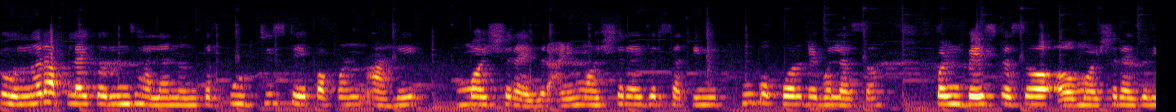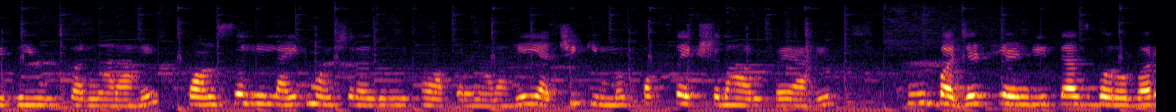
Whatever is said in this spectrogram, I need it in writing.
टोनर अप्लाय करून झाल्यानंतर पुढची स्टेप आपण आहे मॉइश्चरायझर आणि मॉइश्चरायझरसाठी मी खूप अफोर्डेबल असं पण बेस्ट असं मॉइश्चरायझर इथे यूज करणार आहे. पॉन्डचं हे लाइट मॉइश्चरायझर मी इथं वापरणार आहे. याची किंमत फक्त एकशे दहा रुपये आहे. खूप बजेट फ्रेंडली त्याचबरोबर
